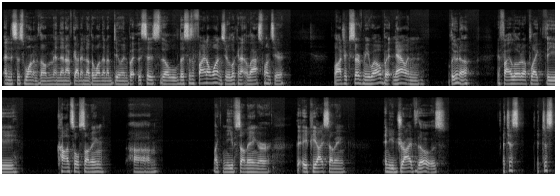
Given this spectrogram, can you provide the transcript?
and this is one of them. And then I've got another one that I'm doing, but this is the this is the final ones. You're looking at the last ones here. Logic served me well, but now in Luna, if I load up like the console summing, um, like Neve summing or the API summing, and you drive those, it just it just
